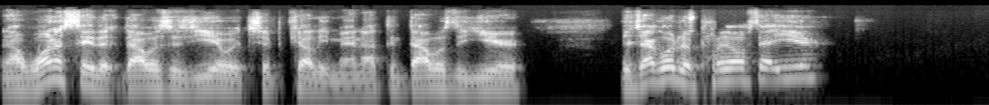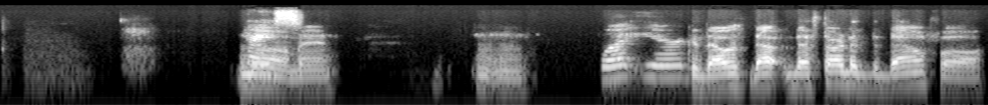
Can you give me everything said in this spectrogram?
And I want to say that that was his year with Chip Kelly, man. I think that was the year. Did y'all go to the playoffs that year? No, so- man. Mm-mm. What year? Because that was that that started the downfall.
